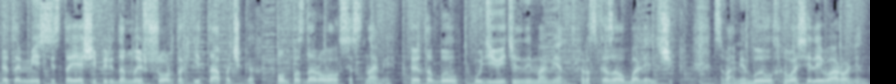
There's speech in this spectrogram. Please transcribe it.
это Месси, стоящий передо мной в шортах и тапочках. Он поздоровался с нами. Это был удивительный момент, рассказал болельщик. С вами был Василий Воронин.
